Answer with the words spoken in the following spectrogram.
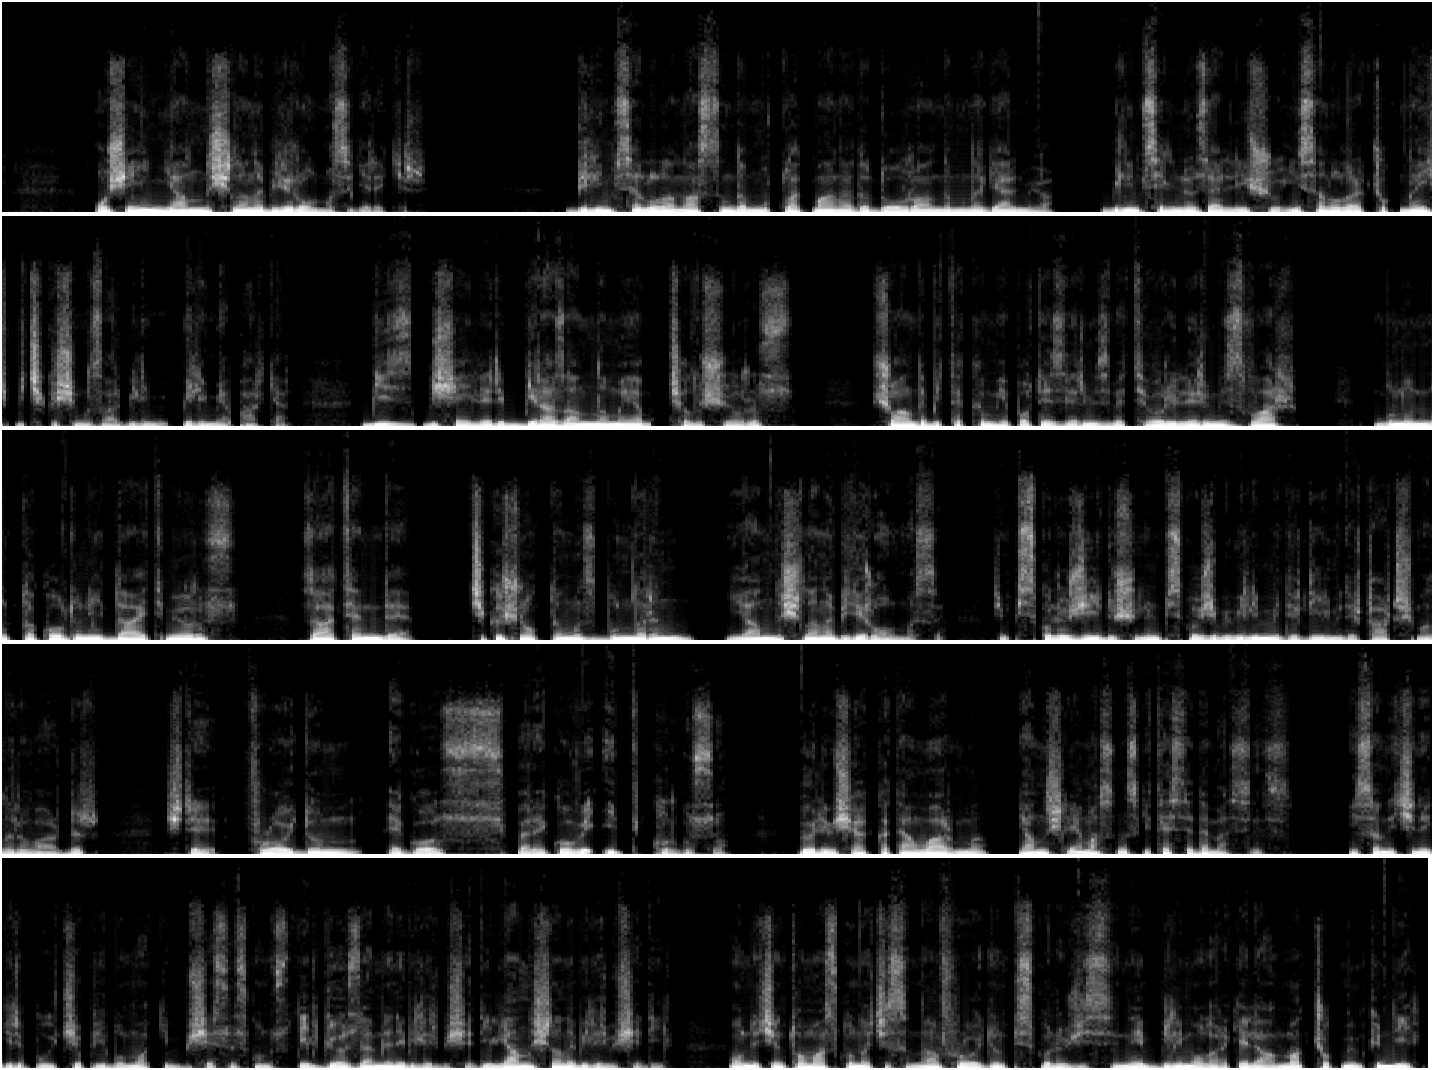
O şeyin yanlışlanabilir olması gerekir bilimsel olan aslında mutlak manada doğru anlamına gelmiyor. Bilimselin özelliği şu, insan olarak çok naif bir çıkışımız var bilim, bilim yaparken. Biz bir şeyleri biraz anlamaya çalışıyoruz. Şu anda bir takım hipotezlerimiz ve teorilerimiz var. Bunun mutlak olduğunu iddia etmiyoruz. Zaten de çıkış noktamız bunların yanlışlanabilir olması. Şimdi psikolojiyi düşünün. Psikoloji bir bilim midir değil midir tartışmaları vardır. İşte Freud'un ego, süperego ve id kurgusu. Böyle bir şey hakikaten var mı? Yanlışlayamazsınız ki test edemezsiniz. İnsanın içine girip bu üç yapıyı bulmak gibi bir şey söz konusu değil. Gözlemlenebilir bir şey değil. Yanlışlanabilir bir şey değil. Onun için Thomas Kuhn açısından Freud'un psikolojisini bilim olarak ele almak çok mümkün değil.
